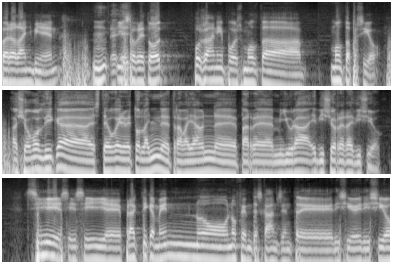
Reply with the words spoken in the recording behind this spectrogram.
per a l'any vinent mm, eh, i sobretot posant-hi pues, molta, molta passió. Això vol dir que esteu gairebé tot l'any eh, treballant eh, per eh, millorar edició rere edició. Sí, sí, sí. Eh, pràcticament no, no fem descans entre edició i edició.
